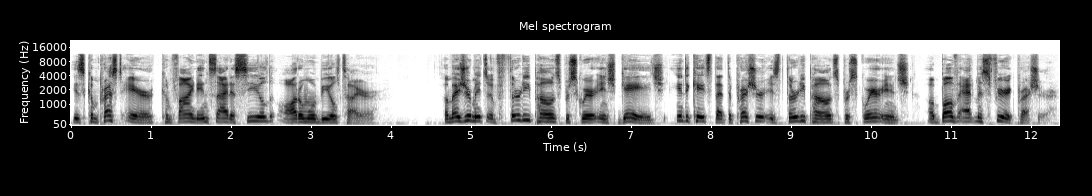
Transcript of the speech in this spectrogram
is compressed air confined inside a sealed automobile tire. A measurement of 30 pounds per square inch gauge indicates that the pressure is 30 pounds per square inch above atmospheric pressure.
